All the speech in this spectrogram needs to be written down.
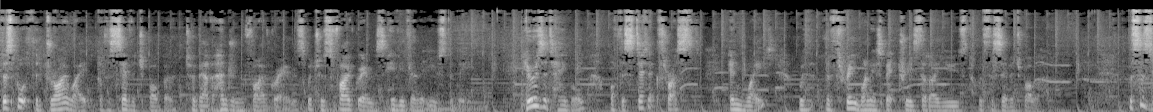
This brought the dry weight of the Savage Bobber to about 105 grams, which was 5 grams heavier than it used to be. Here is a table of the static thrust and weight with the three 1S batteries that I used with the Savage Bobber. This is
